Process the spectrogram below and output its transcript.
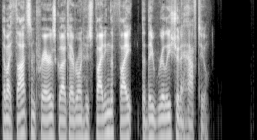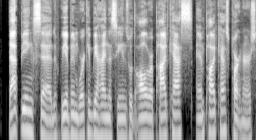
that my thoughts and prayers go out to everyone who's fighting the fight that they really shouldn't have to. That being said, we have been working behind the scenes with all of our podcasts and podcast partners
